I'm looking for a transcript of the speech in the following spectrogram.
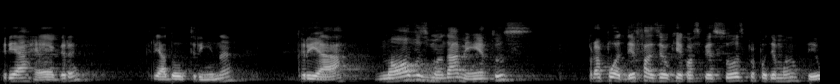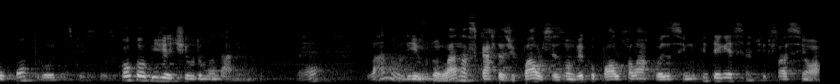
Criar regra, criar doutrina, criar novos mandamentos para poder fazer o que com as pessoas? Para poder manter o controle das pessoas. Qual é o objetivo do mandamento? Né? Lá no livro, lá nas cartas de Paulo, vocês vão ver que o Paulo fala uma coisa assim muito interessante. Ele fala assim, ó,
